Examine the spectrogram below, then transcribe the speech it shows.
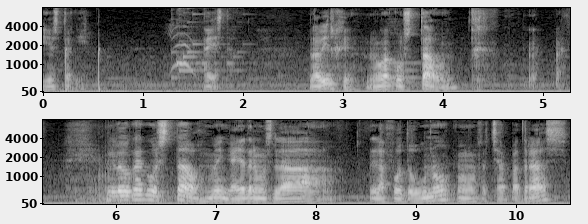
Y este aquí. Ahí está. La Virgen, lo ha costado, lo que ha costado. Venga, ya tenemos la, la foto 1. Vamos a echar para atrás.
